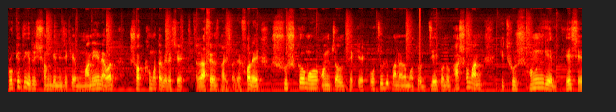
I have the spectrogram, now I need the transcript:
প্রকৃতির সঙ্গে নিজেকে মানিয়ে নেওয়ার সক্ষমতা বেড়েছে রাসেলস ভাইপারের। ফলে শুষ্কম অঞ্চল থেকে কচুরিপানার মতো যে কোনো ভাসমান কিছুর সঙ্গে ভেসে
